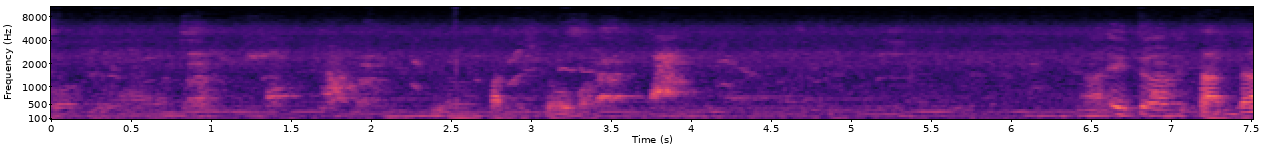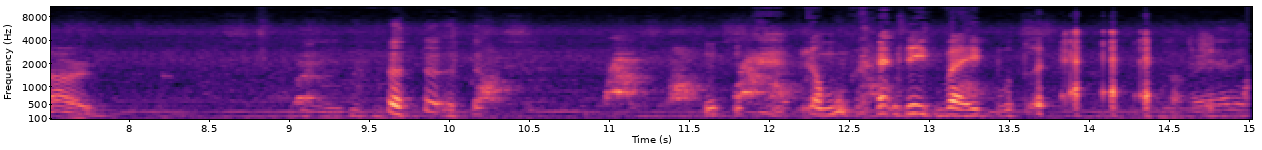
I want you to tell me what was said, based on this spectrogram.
So, kailangan ba? Yung pag-gusto ba? Ah, ito ang standard. Kamukha ni Bible. laki yan eh.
